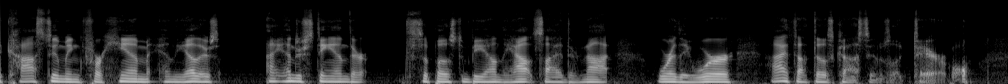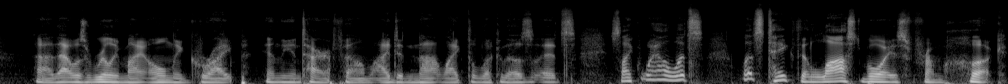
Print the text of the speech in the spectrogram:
the costuming for him and the others, I understand they're supposed to be on the outside. They're not where they were. I thought those costumes looked terrible. Uh, that was really my only gripe in the entire film. I did not like the look of those. It's it's like, well, let's let's take the Lost Boys from Hook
